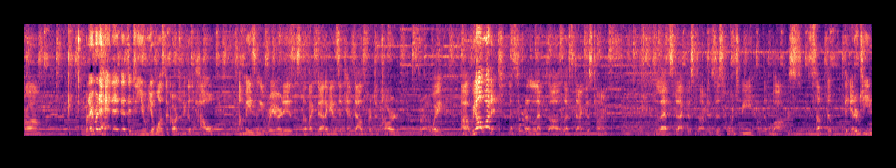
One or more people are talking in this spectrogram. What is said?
Um, but everybody that, that- that's into Yu-Gi-Oh wants the card just because of how amazingly rare it is and stuff like that. Again, it's a 10,000 printed card. Throw it away. Uh, we all want it. Let's start on the left uh, left stack this time. Left stack this time. Is this going to be the box? Some, the, the energy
